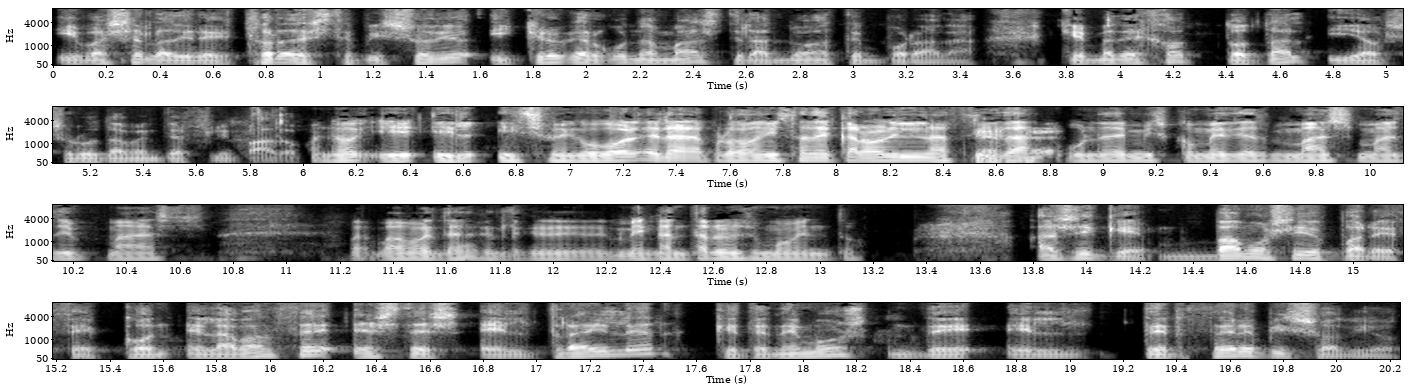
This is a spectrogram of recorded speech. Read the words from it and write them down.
y va a ser la directora de este episodio y creo que alguna más de la nueva temporada, que me ha dejado total y absolutamente flipado. Bueno, y, y, y si me equivoco, era la protagonista de Carolina en la ciudad, una de mis comedias más, más, más, me encantaron en su momento. Así que vamos, si os parece, con el avance. Este es el tráiler que tenemos del el tercer episodio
